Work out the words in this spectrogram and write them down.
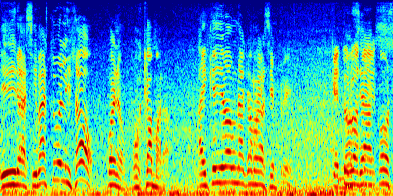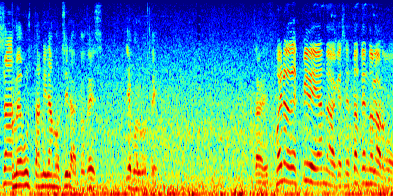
Y dirás, si vas tú elizado, bueno, pues cámara. Hay que llevar una cámara siempre. Que tú no lo sea haces... cosa. No me gusta a mí la mochila, entonces llevo el bote. ¿Sabes? Bueno, despide, anda, que se está haciendo largo.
